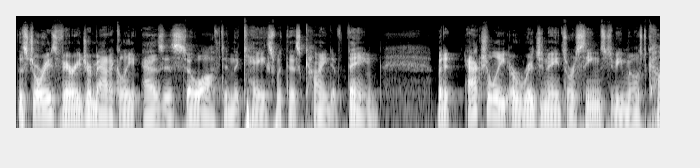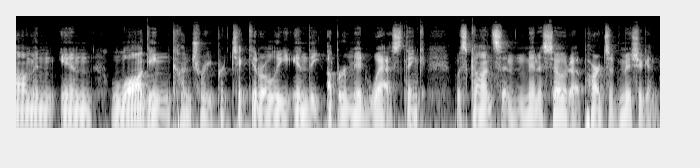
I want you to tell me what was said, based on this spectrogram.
The stories vary dramatically, as is so often the case with this kind of thing, but it actually originates or seems to be most common in logging country, particularly in the upper Midwest. Think Wisconsin, Minnesota, parts of Michigan.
